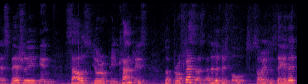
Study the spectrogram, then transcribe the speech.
especially in South European countries, the professors are a little bit old. Sorry to say that,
